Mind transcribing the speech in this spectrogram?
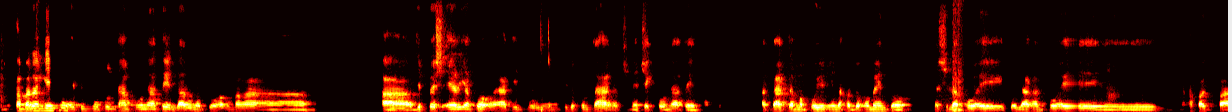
kabarangay po, ito pupuntahan po natin, lalo na po ang mga uh, depressed area po, ay atin pong pinupuntahan at sinecheck po natin. At lahat naman po yun yung nakadokumento na sila po ay kailangan po ay nakapagpa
